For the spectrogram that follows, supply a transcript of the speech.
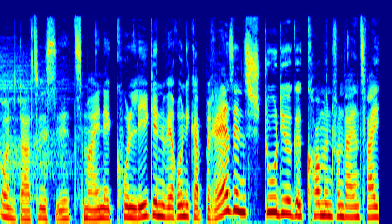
Und dazu ist jetzt meine Kollegin Veronika Bräse ins Studio gekommen von Bayern 2.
